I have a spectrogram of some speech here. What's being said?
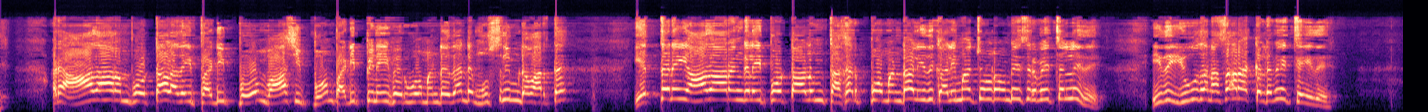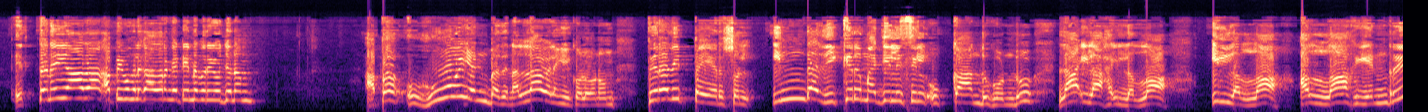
அட ஆதாரம் போட்டால் அதை படிப்போம் வாசிப்போம் படிப்பினை பெறுவோம் என்றுதான் முஸ்லிம்ட வார்த்தை. எத்தனை ஆதாரங்களை போட்டாலும் தகர்ப்போம் என்றால் இது களிமா சொல்றவன் பேசுற பேச்சல்ல இது. இது யூத நசாராக்கள் பேச்சு இது. எத்தனை ஆதார் அப்ப இவங்களுக்கு ஆதாரம் கட்டி என்ன பிரயோஜனம்? அப்ப ஹூ என்பது நல்லா விளங்கிக் கொள்ளணும். பிறவி பெயர் சொல். இந்த திக்ரு மஜ்லிஸில் உட்கார்ந்து கொண்டு லா இலாஹ இல்லல்லா இல்லல்லா அல்லாஹ் என்று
